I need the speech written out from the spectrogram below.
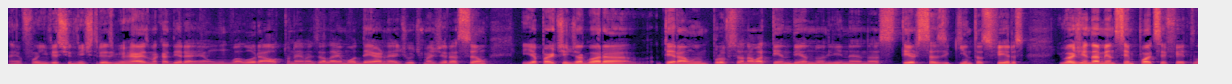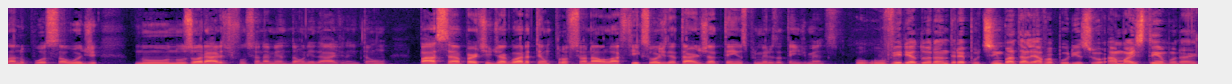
Né, foi investido 23 mil reais, uma cadeira é um valor alto, né, mas ela é moderna, é de última geração, e a partir de agora terá um profissional atendendo ali né, nas terças e quintas-feiras, e o agendamento sempre pode ser feito lá no posto de saúde no, nos horários de funcionamento da unidade. Né, então passa a partir de agora a ter um profissional lá fixo. Hoje de tarde já tem os primeiros atendimentos. O, o vereador André Putin batalhava por isso há mais tempo, né?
